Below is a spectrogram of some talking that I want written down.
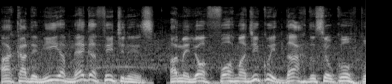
Academia Mega Fitness, a melhor forma de cuidar do seu corpo.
